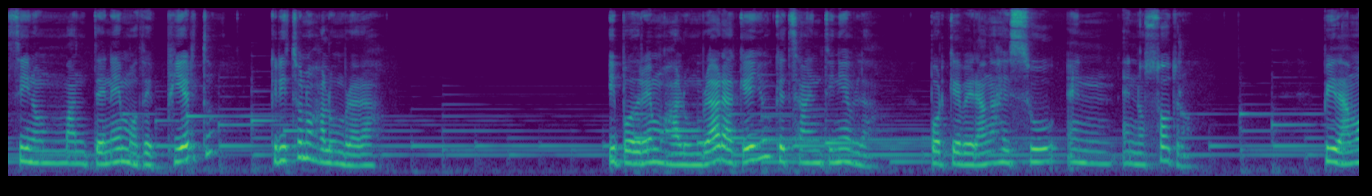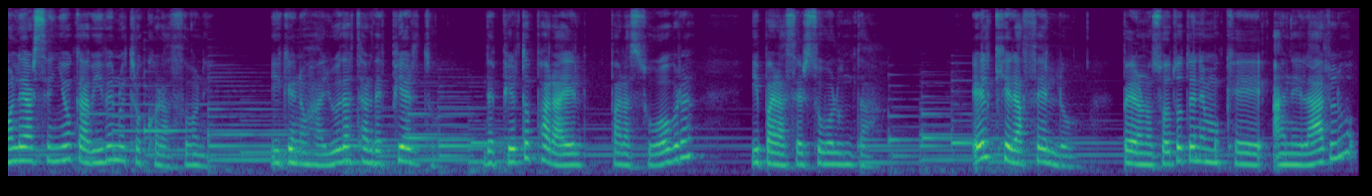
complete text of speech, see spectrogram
Si nos mantenemos despiertos, Cristo nos alumbrará y podremos alumbrar a aquellos que están en tinieblas, porque verán a Jesús en, en nosotros. Pidámosle al Señor que avive nuestros corazones y que nos ayude a estar despiertos, despiertos para Él, para su obra y para hacer su voluntad. Él quiere hacerlo, pero nosotros tenemos que anhelarlo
